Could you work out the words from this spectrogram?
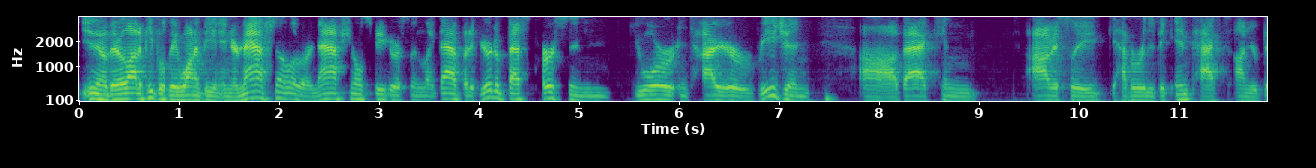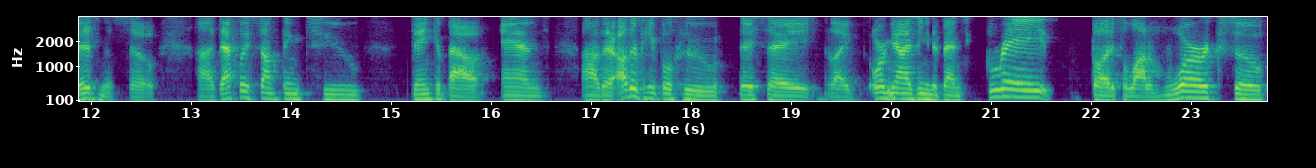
you know, there are a lot of people they want to be an international or a national speaker or something like that. But if you're the best person in your entire region, uh, that can obviously have a really big impact on your business. So uh, definitely something to think about. And uh, there are other people who they say like organizing an event's great, but it's a lot of work. So,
